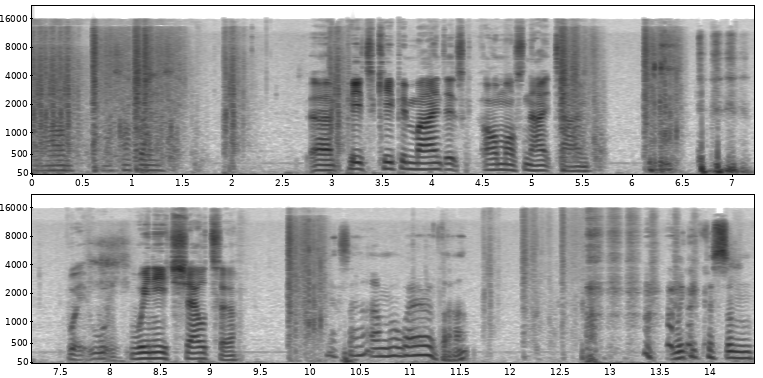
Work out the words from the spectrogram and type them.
Come on, more saplings. Um, Peter, keep in mind it's almost night time. we, we, we need shelter. Yes, I, I'm aware of that. Looking for some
